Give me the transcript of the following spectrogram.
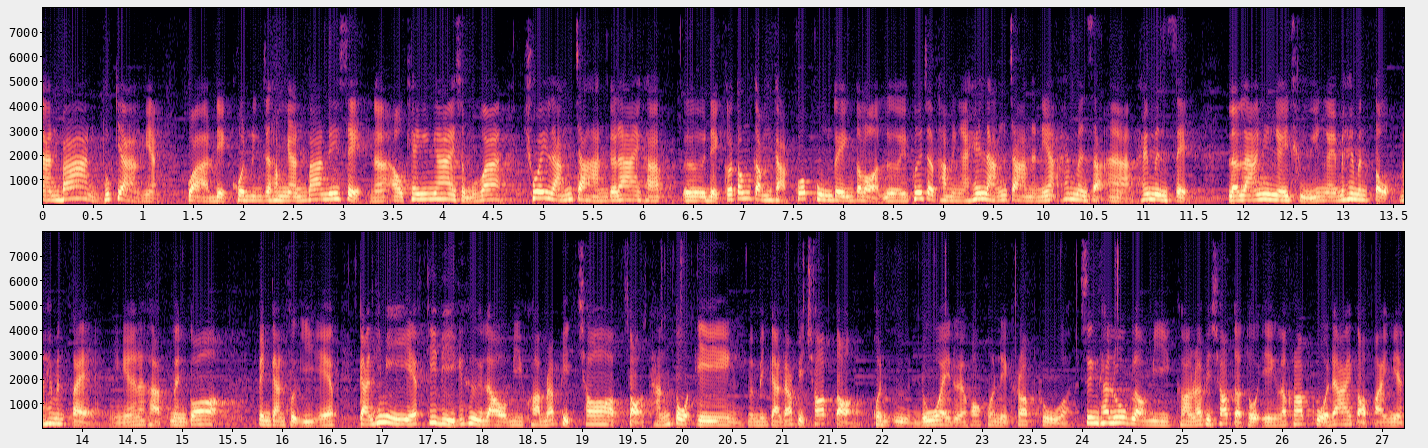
งานบ้านทุกอย่างเนี่ยกว่าเด็กคนหนึงจะทำงานบ้านได้เสร็จนะเอาแค่ง่ายๆ สมมุติว่าช่วยล้างจานก็ได้ครับเออเด็กก็ต้องกำกับควบคุมตัวเองตลอดเลย เพื่อจะทำยังไงให้ล้างจานอันเนี้ยให้มันสะอาดให้มันเสร็จ แล้วล้างยังไงถือยังไงไม่ให้มันตกไม่ให้มันแตกอย่างเงี้ยนะครับมันก็เป็นการฝึก EF การที่มี EF ที่ดีก็คือเรามีความรับผิดชอบต่อทั้งตัวเอง มันเป็นการรับผิดชอบต่อคนอื่นด้วย โดยเฉพาะคนในครอบครัว ซึ่งถ้าลูกเรามีความรับผิดชอบต่อตัวเอง และครอบครัวได้ต่อไปเนี่ย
